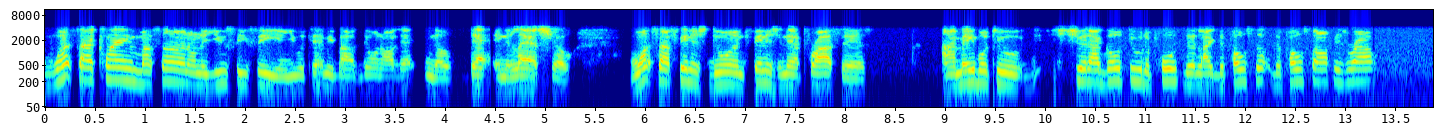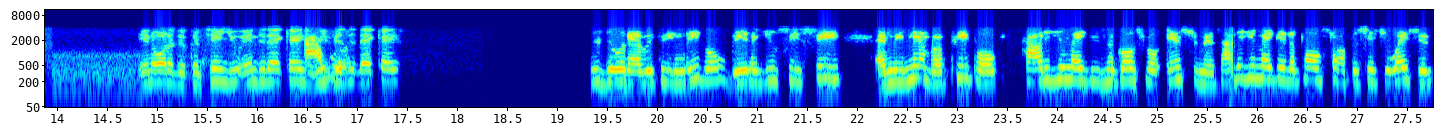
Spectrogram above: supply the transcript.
once I claimed my son on the UCC, and you would tell me about doing all that, you know, that in the last show. Once I finish doing finishing that process, I'm able to. Should I go through the post, the, like the post, the post office route, in order to continue into that case, I would. revisit that case? You're doing everything legal, being a UCC. And remember, people, how do you make these negotiable instruments? How do you make it a post office situation?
